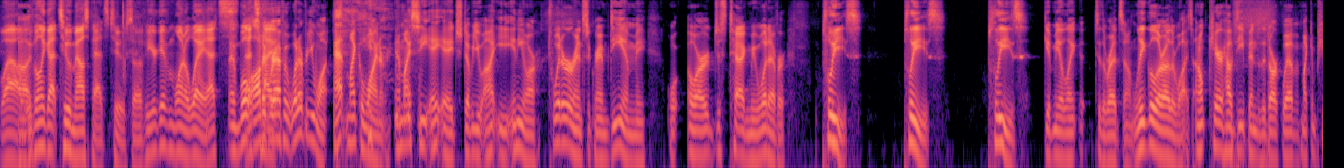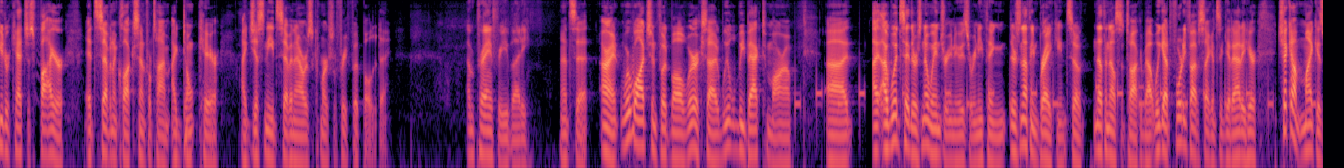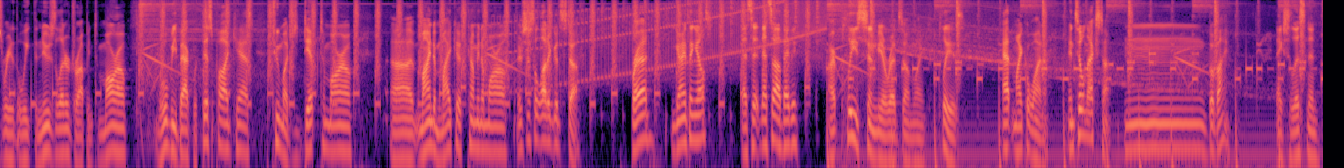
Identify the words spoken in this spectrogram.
Wow, Uh, we've only got two mouse pads too. So if you're giving one away, that's and we'll that's autograph high- it, whatever you want, at Micah Wiener, M I C A H W I E N E R, Twitter or Instagram, DM me or or just tag me, whatever. Please, please, please give me a link to the red zone, legal or otherwise. I don't care how deep into the dark web. If my computer catches fire at seven o'clock Central Time, I don't care. I just need seven hours of commercial free football today. I'm praying for you, buddy. That's it. All right, we're watching football. We're excited. We will be back tomorrow. Uh, I, I would say there's no injury news or anything. There's nothing breaking, so nothing else to talk about. We got 45 seconds to get out of here. Check out Micah's Read of the Week, the newsletter dropping tomorrow. We'll be back with this podcast. Too much dip tomorrow. Uh, Mind of Micah coming tomorrow. There's just a lot of good stuff. Brad, you got anything else? That's it. That's all, baby. All right, please send me a red zone link, please, at Micah Wiener. Until next time, mm, bye bye. Thanks for listening.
